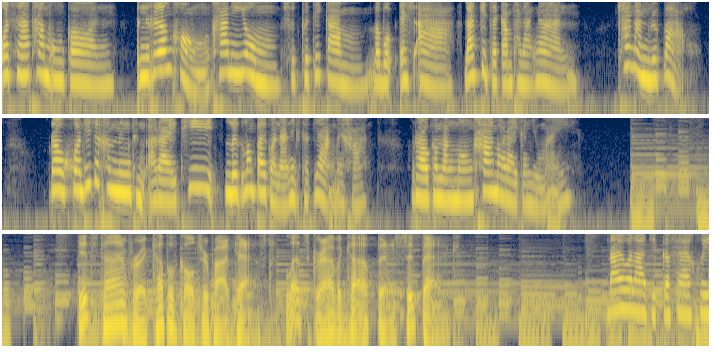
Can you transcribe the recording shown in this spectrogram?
วัฒนธรรมองค์กร เป็นเรื่องของค่านิยม ชุดพฤติกรรม ระบบ HR และกิจกรรมพนักงาน แค่นั้นหรือเปล่า เราควรที่จะคำนึงถึงอะไรที่ลึกลงไปกว่านั้นอีกสักอย่างไหมคะ เรากำลังมองข้ามอะไรกันอยู่ไหม It's time for a cup of culture podcast. Let's grab a cup and sit back. ได้เวลาจิบกาแฟคุย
